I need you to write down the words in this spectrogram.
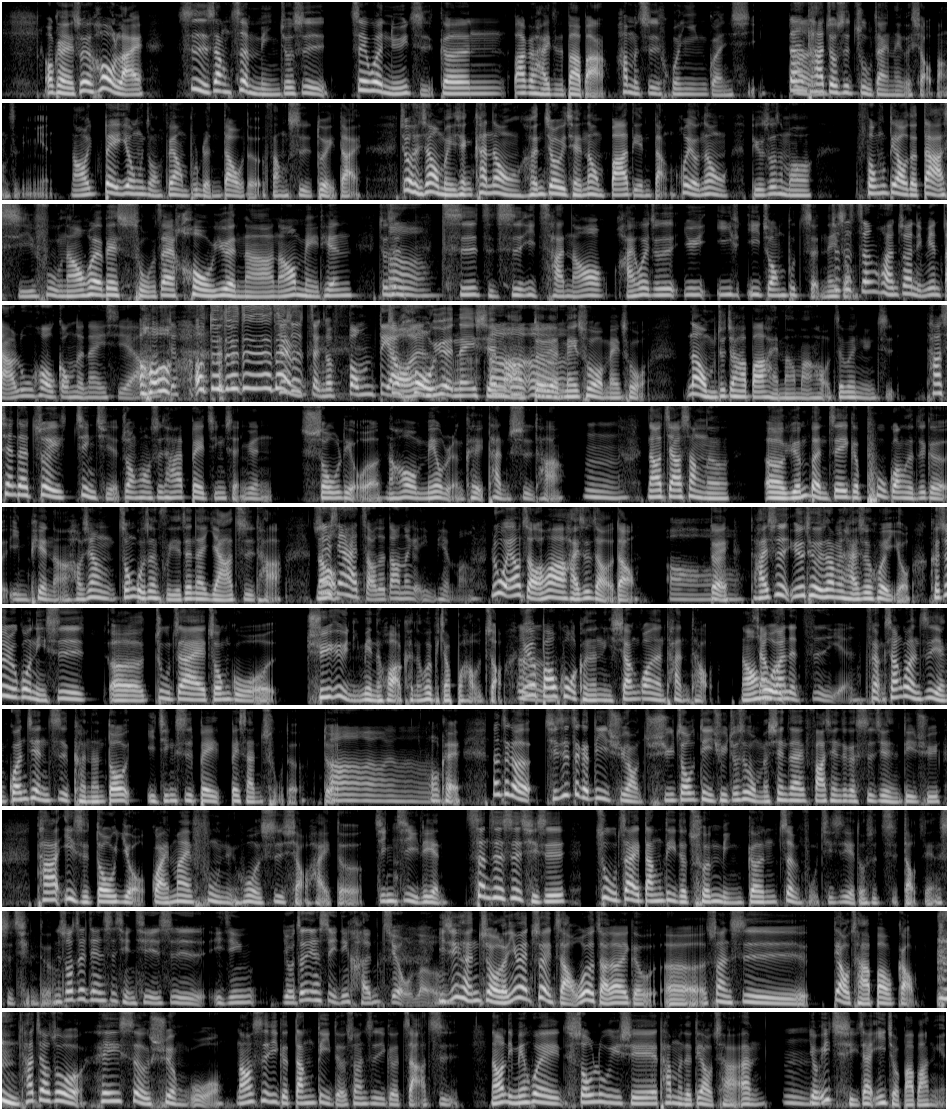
OK，所以后来事实上证明，就是这位女子跟八个孩子的爸爸他们是婚姻关系，但是他就是住在那个小房子里面，然后被用一种非常不人道的方式对待，就很像我们以前看那种很久以前那种八点档，会有那种比如说什么。疯掉的大媳妇，然后会被锁在后院啊，然后每天就是吃只吃一餐，然后还会就是衣衣衣装不整那种，就是《甄嬛传》里面打入后宫的那一些啊。哦哦，对对对对对，就是整个疯掉，就后院那一些嘛。对对，没错没错。那我们就叫她八海妈妈哈，这位女子，她现在最近期的状况是他被精神院收留了，然后没有人可以探视他。嗯，然后加上呢。呃，原本这个曝光的这个影片啊，好像中国政府也正在压制他。所以现在还找得到那个影片吗？如果要找的话，还是找得到。哦，对，还是 YouTube 上面还是会有。可是如果你是呃住在中国区域里面的话，可能会比较不好找，因为包括可能你相关的探讨。然后相关的字眼，相相关的字眼，关键字可能都已经是被被删除的。对、嗯、，OK。那这个其实这个地区哦，徐州地区就是我们现在发现这个事件的地区，它一直都有拐卖妇女或者是小孩的经济链，甚至是其实住在当地的村民跟政府其实也都是知道这件事情的。你说这件事情其实是已经有这件事已经很久了，已经很久了，因为最早我有找到一个呃，算是。调查报告，它叫做《黑色漩涡》，然后是一个当地的，算是一个杂志，然后里面会收录一些他们的调查案。嗯，有一起在一九八八年，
